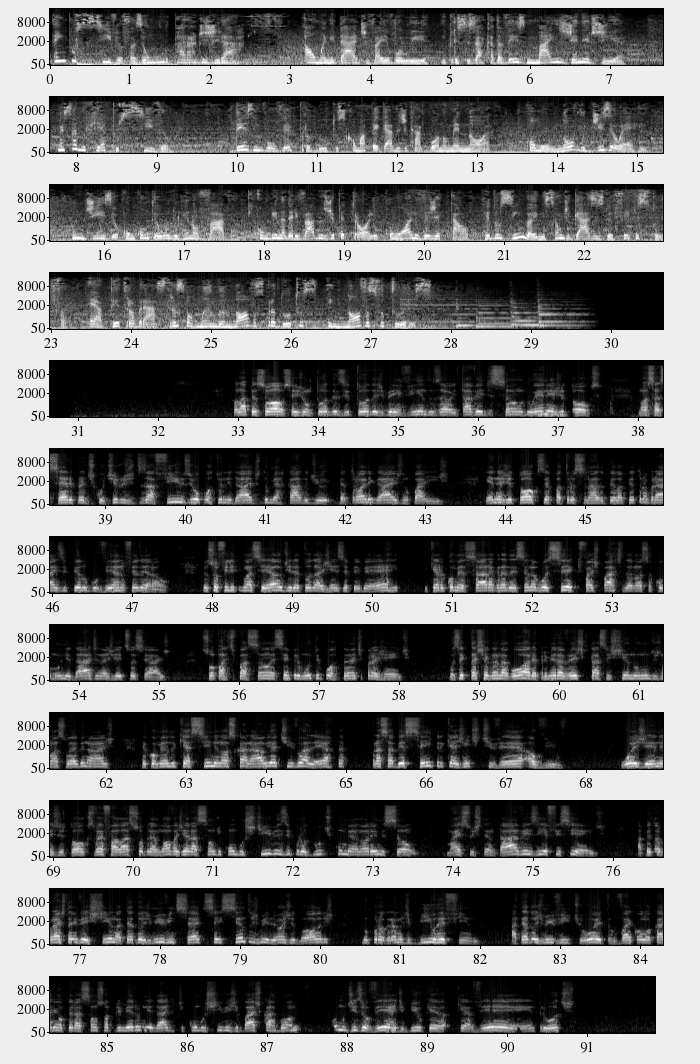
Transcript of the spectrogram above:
É impossível fazer o mundo parar de girar. A humanidade vai evoluir e precisar cada vez mais de energia. Mas sabe o que é possível? Desenvolver produtos com uma pegada de carbono menor, como o novo Diesel R. Um diesel com conteúdo renovável que combina derivados de petróleo com óleo vegetal, reduzindo a emissão de gases do efeito estufa. É a Petrobras transformando novos produtos em novos futuros. Olá pessoal, sejam todas e todas bem-vindos à oitava edição do Energy Talks, nossa série para discutir os desafios e oportunidades do mercado de petróleo e gás no país. Energy Talks é patrocinado pela Petrobras e pelo governo federal. Eu sou Felipe Maciel, diretor da agência PBR, e quero começar agradecendo a você que faz parte da nossa comunidade nas redes sociais. Sua participação é sempre muito importante para a gente. Você que está chegando agora, é a primeira vez que está assistindo um dos nossos webinars, recomendo que assine o nosso canal e ative o alerta para saber sempre que a gente tiver ao vivo. Hoje, a Energy Talks vai falar sobre a nova geração de combustíveis e produtos com menor emissão, mais sustentáveis e eficientes. A Petrobras está investindo até 2027 600 milhões de dólares no programa de biorefino. Até 2028, vai colocar em operação sua primeira unidade de combustíveis de baixo carbono, como diesel verde, bio-QAV, entre outros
